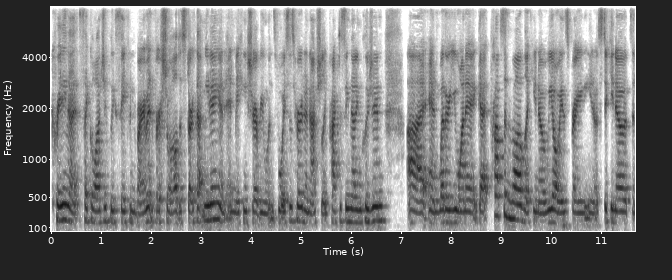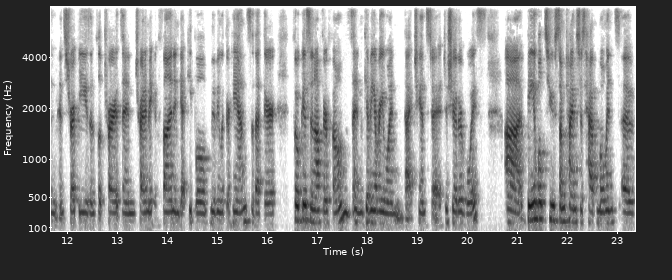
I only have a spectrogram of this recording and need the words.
creating that psychologically safe environment first of all to start that meeting and, and making sure everyone's voice is heard and actually practicing that inclusion. Uh, and whether you want to get props involved like you know we always bring you know sticky notes and, and sharpies and flip charts and try to make it fun and get people moving with their hands so that they're focused and off their phones and giving everyone that chance to, to share their voice. Uh, being able to sometimes just have moments of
